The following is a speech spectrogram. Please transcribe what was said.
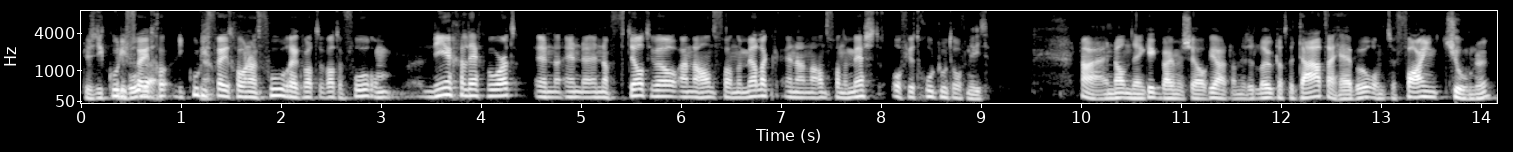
Dus die koe, die vreet, die, koe die Ja. vreet gewoon aan het voerrek wat, wat er voor hem neergelegd wordt. En, en, en dan vertelt hij wel aan de hand van de melk en aan de hand van de mest of je het goed doet of niet. Nou en dan denk ik bij mezelf, ja, dan is het leuk dat we data hebben om te fine-tunen.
